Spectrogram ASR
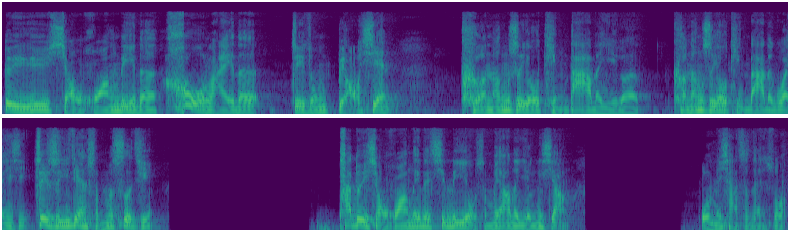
对于小皇帝的后来的。这种表现，可能是有挺大的一个，可能是有挺大的关系。这是一件什么事情？他对小皇帝的心理有什么样的影响？我们下次再说。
